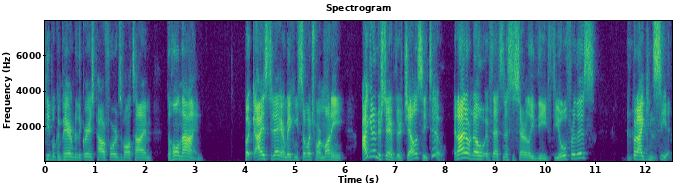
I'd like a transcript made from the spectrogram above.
People compare him to the greatest power forwards of all time, the whole nine. But guys today are making so much more money. I can understand if there's jealousy too. And I don't know if that's necessarily the fuel for this, but I can see it.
